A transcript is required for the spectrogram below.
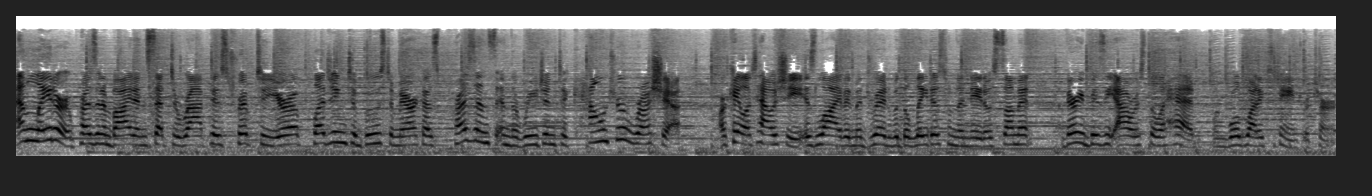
And later, President Biden set to wrap his trip to Europe, pledging to boost America's presence in the region to counter Russia. Our Kayla Tausche is live in Madrid with the latest from the NATO summit. A very busy hour still ahead when Worldwide Exchange returns.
